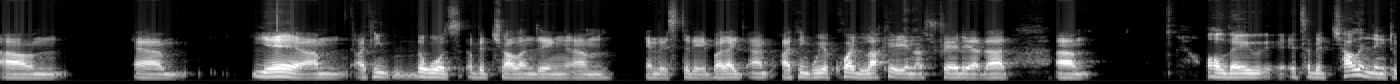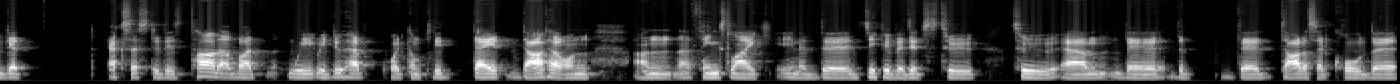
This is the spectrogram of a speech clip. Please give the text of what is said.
um, um, yeah, um, I think that was a bit challenging um, in this study, but I, I, I think we are quite lucky in Australia that um, although it's a bit challenging to get access to this data, but we, we do have quite complete data on on uh, things like you know the GP visits to to um, the the the data set called the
